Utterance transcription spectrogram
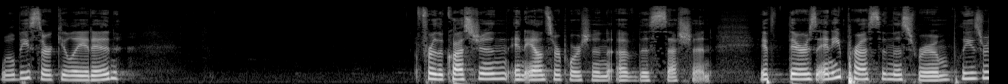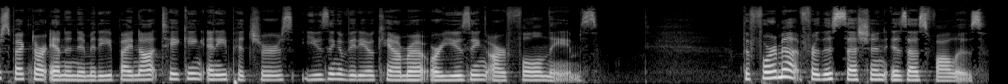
will be circulated for the question and answer portion of this session. If there is any press in this room, please respect our anonymity by not taking any pictures, using a video camera, or using our full names. The format for this session is as follows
